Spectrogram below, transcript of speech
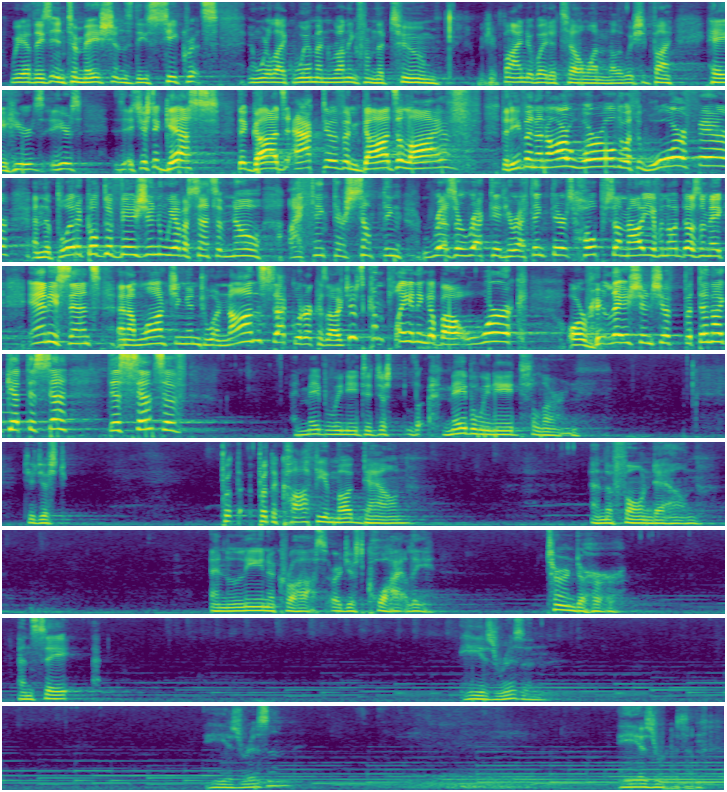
We have these intimations, these secrets, and we're like women running from the tomb. We should find a way to tell one another. We should find, hey, here's, here's, it's just a guess that God's active and God's alive. That even in our world with warfare and the political division, we have a sense of, no, I think there's something resurrected here. I think there's hope somehow, even though it doesn't make any sense. And I'm launching into a non sequitur because I was just complaining about work or relationships. But then I get this sense this sense of, and maybe we need to just, maybe we need to learn to just put the, put the coffee mug down and the phone down and lean across or just quietly turn to her and say, He is risen. He is risen. He is risen.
